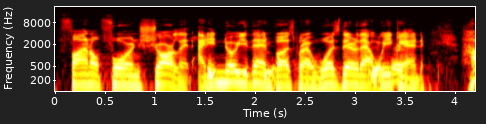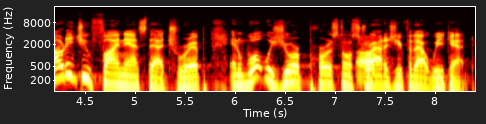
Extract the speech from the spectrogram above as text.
Final Four in Charlotte. I didn't know you then, Buzz, but I was there that weekend. How did you finance that trip, and what was your personal strategy for that weekend?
